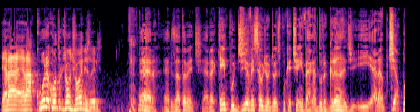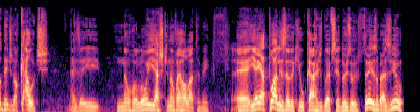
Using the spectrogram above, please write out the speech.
Era, era a cura contra o John Jones, ele. Era, era exatamente. Era quem podia vencer o John Jones porque tinha envergadura grande e era tinha poder de nocaute. Mas aí não rolou e acho que não vai rolar também. É, e aí, atualizando aqui o card do UFC 283 no Brasil,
